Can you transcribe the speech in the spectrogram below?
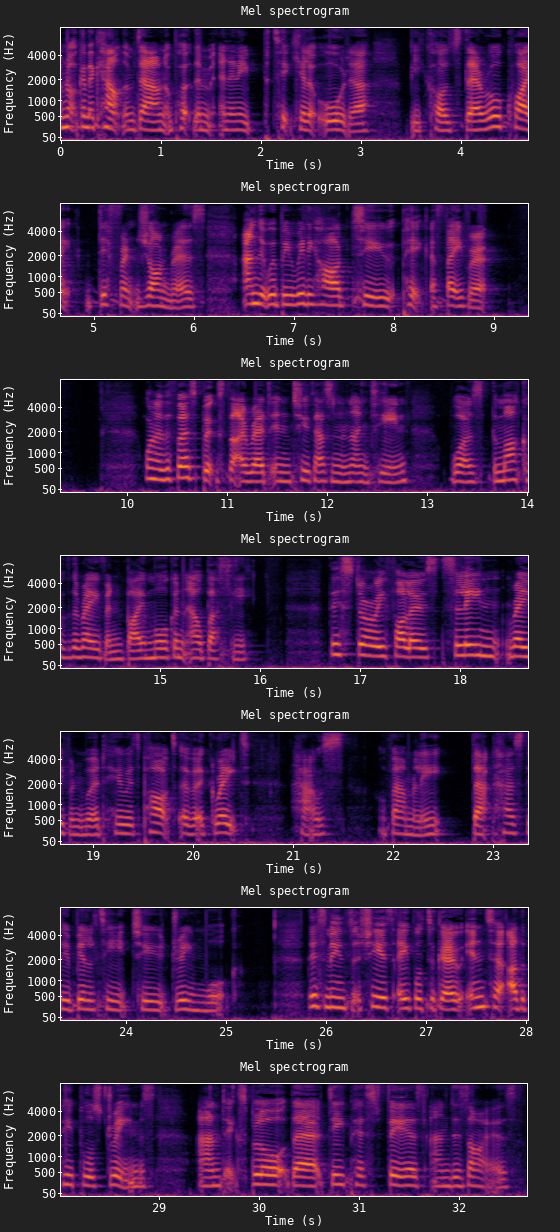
I'm not going to count them down and put them in any particular order because they're all quite different genres and it would be really hard to pick a favourite. One of the first books that I read in 2019 was The Mark of the Raven by Morgan L. Busse. This story follows Selene Ravenwood, who is part of a great house or family that has the ability to dream walk. This means that she is able to go into other people's dreams and explore their deepest fears and desires.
